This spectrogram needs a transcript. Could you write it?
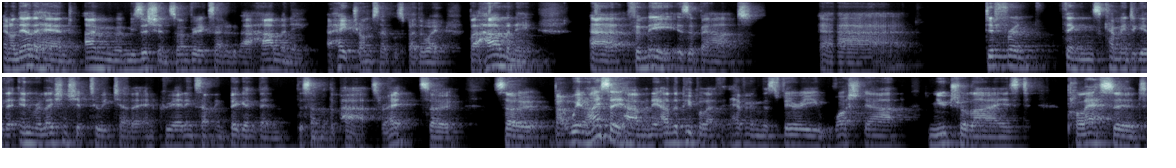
And on the other hand, I'm a musician, so I'm very excited about harmony. I hate drum circles, by the way, but harmony uh, for me is about uh, different things coming together in relationship to each other and creating something bigger than the sum of the parts, right? So, so, but when I say harmony, other people are having this very washed out, neutralized, placid,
